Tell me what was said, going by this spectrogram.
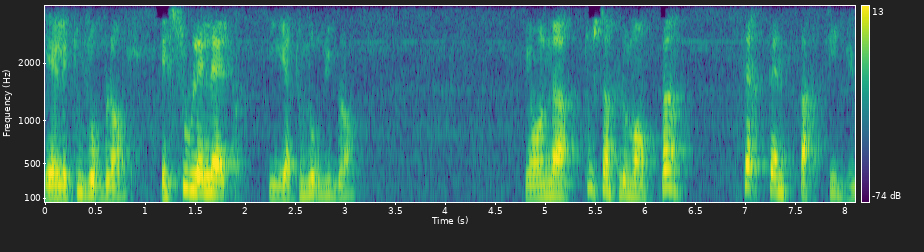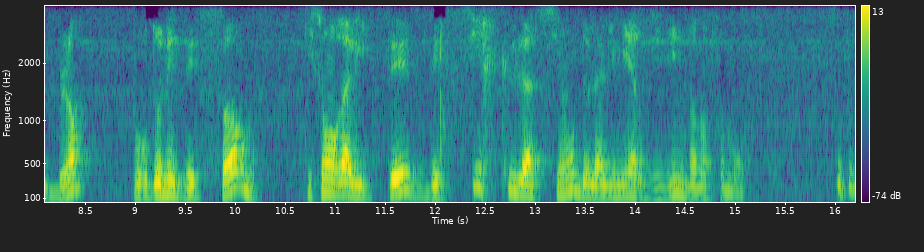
et elle est toujours blanche, et sous les lettres, il y a toujours du blanc et on a tout simplement peint certaines parties du blanc pour donner des formes qui sont en réalité des circulations de la lumière divine dans notre monde. C'est tout.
